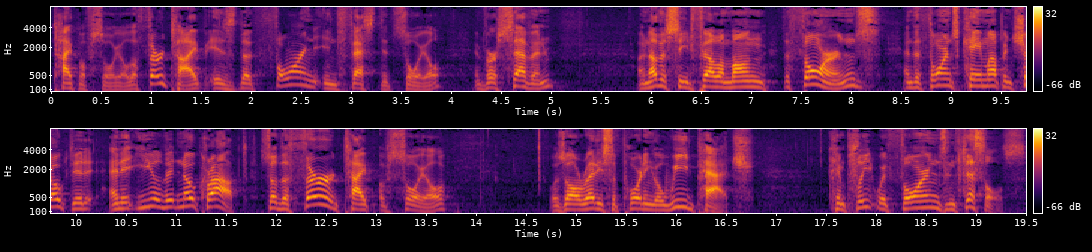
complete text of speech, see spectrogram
type of soil. The third type is the thorn infested soil. In verse 7, another seed fell among the thorns, and the thorns came up and choked it, and it yielded no crop. So the third type of soil was already supporting a weed patch, complete with thorns and thistles.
